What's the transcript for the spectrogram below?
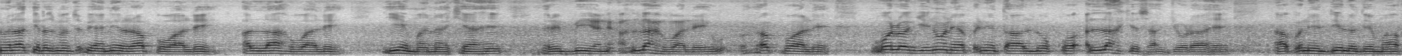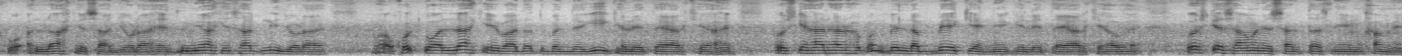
ولاد کی رسم منصوب یعنی رب والے، اللہ والے. یہ معنی کیا ہے؟ ربی یعنی اللہ والے، رب والے. وہ لوگ جنہوں نے اپنے تعلق کو اللہ کے ساتھ جوڑا ہے، اپنے دل و دماغ کو اللہ کے ساتھ جوڑا ہے، دنیا کے ساتھ نہیں جوڑا ہے. وہ خود کو اللہ کی عبادت بندگی کے لیے تیار کیا ہے۔ اس کے ہر ہر حکم پہ لبے کہنے کے لیے تیار کیا ہوا ہے۔ اس کے سامنے سر تسلیم خم ہے۔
